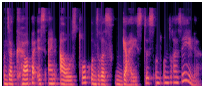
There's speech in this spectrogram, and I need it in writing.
unser Körper ist ein Ausdruck unseres Geistes und unserer Seele.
